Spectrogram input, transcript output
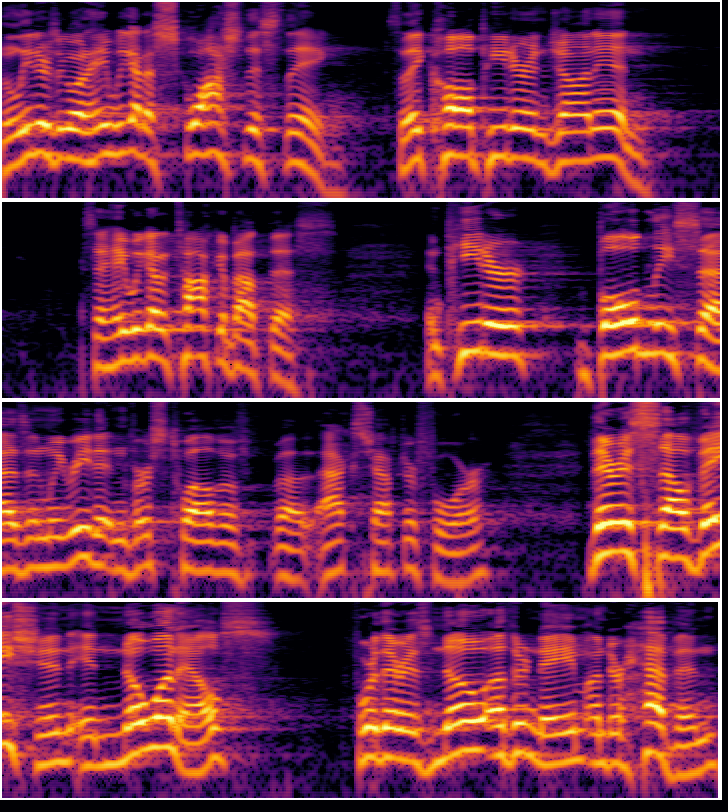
And the leaders are going, hey, we got to squash this thing. So they call Peter and John in. Say, hey, we got to talk about this. And Peter boldly says, and we read it in verse 12 of uh, Acts chapter 4 there is salvation in no one else, for there is no other name under heaven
